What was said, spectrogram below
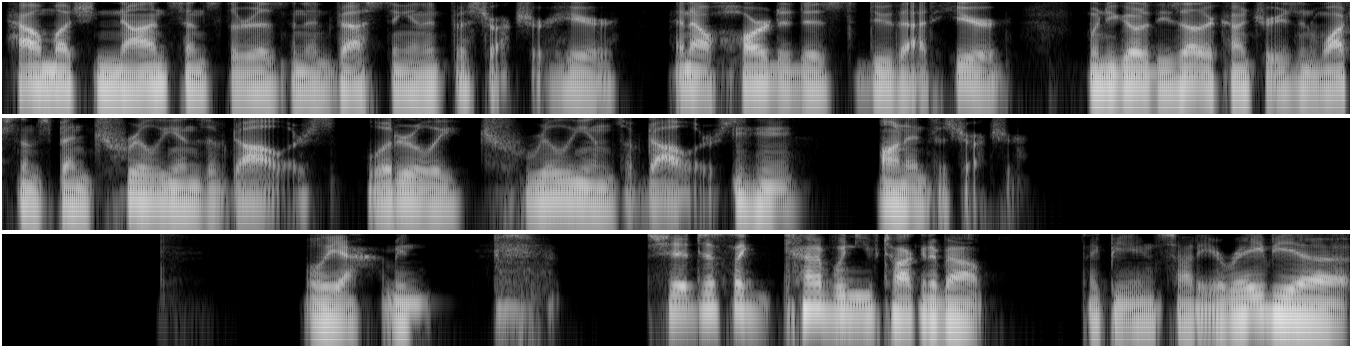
how much nonsense there is in investing in infrastructure here and how hard it is to do that here when you go to these other countries and watch them spend trillions of dollars, literally trillions of dollars Mm-hmm. On infrastructure. Well, yeah. I mean, shit. Just like kind of when you're talking about like being in Saudi Arabia,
